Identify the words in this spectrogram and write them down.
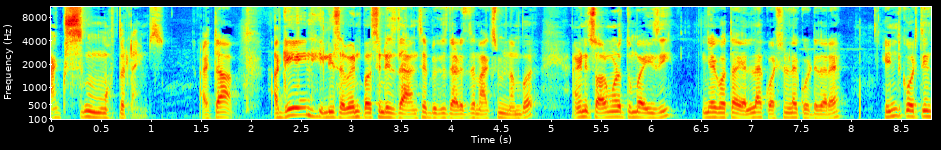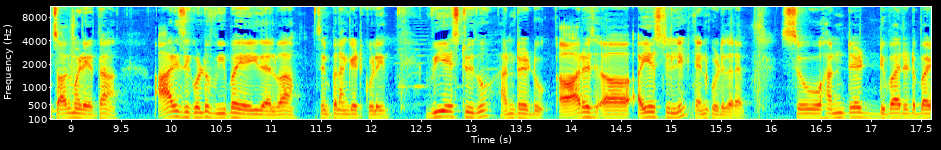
maximum of the times ಆಯಿತಾ? ಅಗೇನ್ ಇಲ್ಲಿ seven percent is the answer because that is the maximum number and solve ಮಾಡೋದು ತುಂಬ ಈಸಿ ಹೇಗೆ ಗೊತ್ತಾ, ಎಲ್ಲ ಕ್ವಶನ್ಲೇ ಕೊಟ್ಟಿದ್ದಾರೆ. ಹಿಂಟ್ ಕೊಡ್ತೀನಿ ಸಾಲ್ವ್ ಮಾಡಿ, ಆಯಿತಾ? R is equal to V by I ಇದೆ ಅಲ್ವಾ? ಸಿಂಪಲ್ ಹಂಗೆ ಇಟ್ಕೊಳ್ಳಿ. ವಿ ಎಷ್ಟು ಇದು hundred R is I is ಇಲ್ಲಿ ಟೆನ್ ಕೊಟ್ಟಿದ್ದಾರೆ. So hundred divided by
